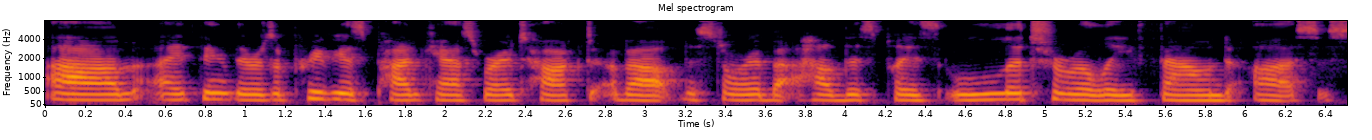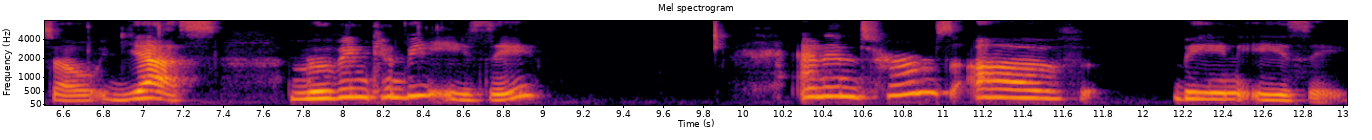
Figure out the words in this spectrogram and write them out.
Um, I think there was a previous podcast where I talked about the story about how this place literally found us. So, yes, moving can be easy and in terms of being easy,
